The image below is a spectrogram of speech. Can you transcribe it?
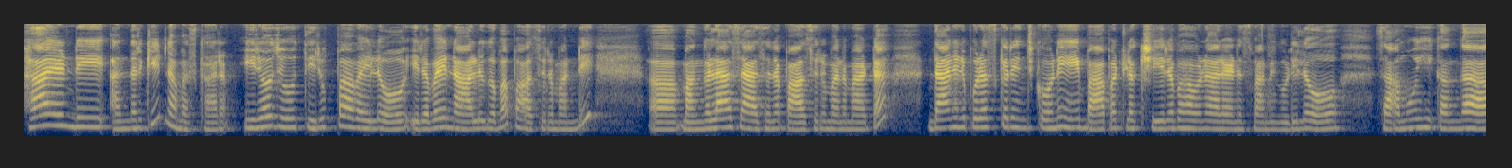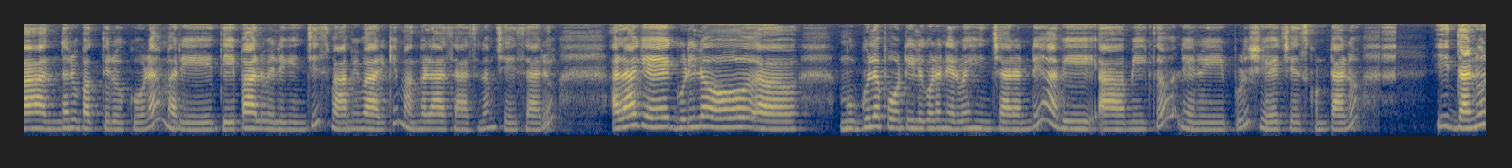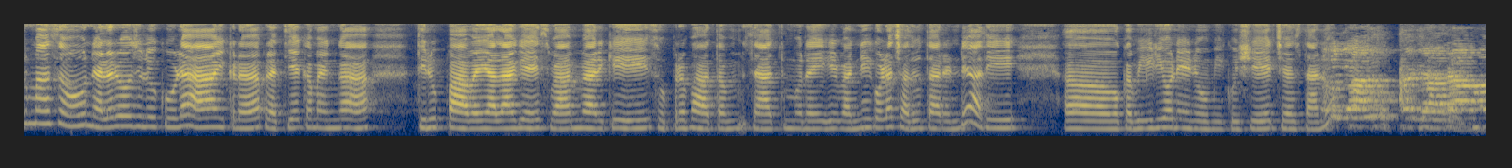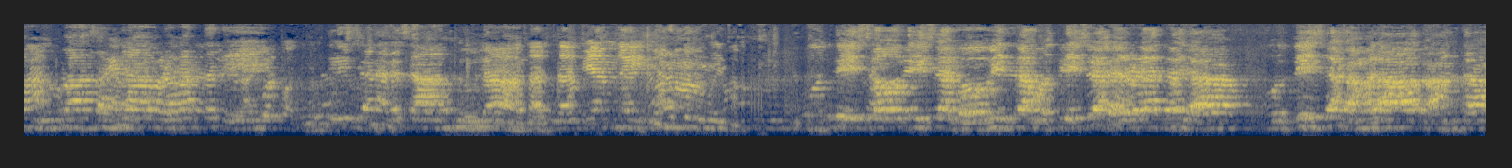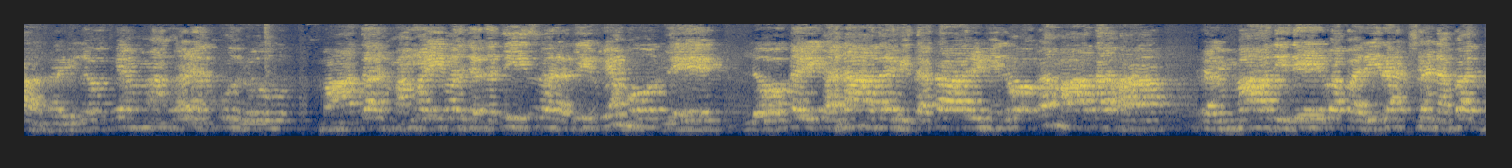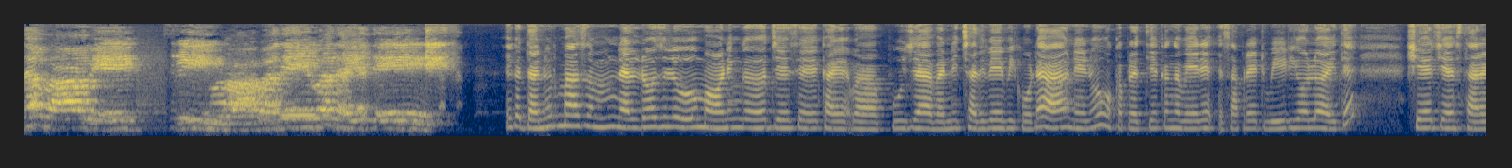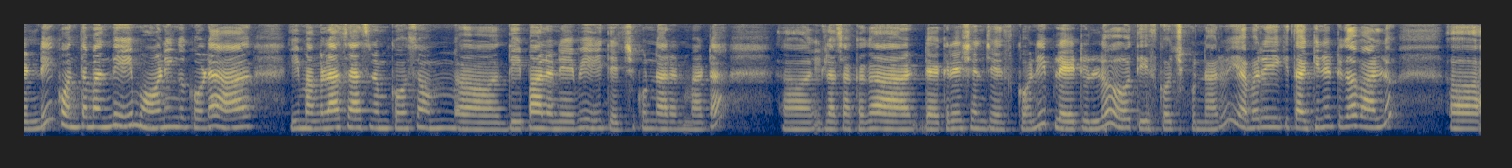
Hi అండి అందరికీ నమస్కారం. ఈరోజు తిరుప్పావైలో ఇరవై నాలుగవ పాసురం అండి. మంగళాశాసన పాసురం అనమాట దానిని పురస్కరించుకొని బాపట్ల క్షీరభావనారాయణ స్వామి గుడిలో సామూహికంగా అందరూ భక్తులు కూడా మరి దీపాలు వెలిగించి స్వామివారికి మంగళాశాసనం చేశారు. అలాగే గుడిలో ముగ్గుల పోటీలు కూడా నిర్వహించారండి. అవి మీతో నేను ఇప్పుడు షేర్ చేసుకుంటాను. ఈ ధనుర్మాసం నెల రోజులు కూడా ఇక్కడ ప్రత్యేకమైన తిరుప్పావై అలాగే స్వామివారికి సుప్రభాతం శాతమురై ఇవన్నీ కూడా చదువుతారండి. అది ఒక వీడియో నేను మీకు షేర్ చేస్తాను. ఉత్తిష్టోత్తిష్ట గోవింద ఉత్తిష్ట ఉత్తిష్ట కమలాకాంత త్రైలోక్యం మంగళం కురు మాతర్మమైవ జగదీశ్వర దివ్యమూర్తే లోకైకనాథ లోకమాత బ్రహ్మాదిదేవ పరిరక్షణ బద్ధ భావే శ్రీ వావదేవ దయతే ఇక ధనుర్మాసం నెల రోజులు మార్నింగ్ చేసే కై- పూజ అవన్నీ చదివేవి కూడా నేను ఒక ప్రత్యేకంగా వేరే సపరేట్ వీడియోలో అయితే షేర్ చేస్తానండి. కొంతమంది మార్నింగ్ కూడా ఈ మంగళాశాసనం కోసం దీపాలు అనేవి తెచ్చుకున్నారనమాట ఇట్లా చక్కగా డెకరేషన్ చేసుకొని ప్లేటుల్లో తీసుకొచ్చుకున్నారు. ఎవరికి తగ్గినట్టుగా వాళ్ళు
